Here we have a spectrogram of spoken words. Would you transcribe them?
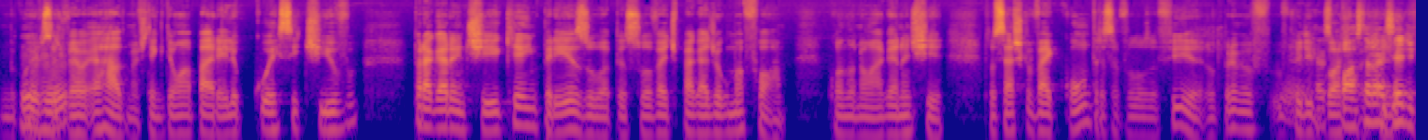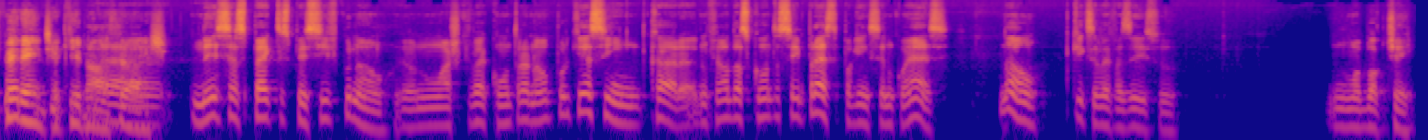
Me corrija se eu Uhum. estiver errado, mas tem que ter um aparelho coercitivo para garantir que a empresa ou a pessoa vai te pagar de alguma forma, quando não há garantia. Então você acha que vai contra essa filosofia? O prêmio o A Felipe resposta gosta vai ser diferente aqui, nossa, eu É, acho. Nesse aspecto específico, não. Eu não acho que vai contra, não, porque assim, cara, no final das contas, você empresta pra alguém que você não conhece? Não. Por que, que você vai fazer isso numa blockchain?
